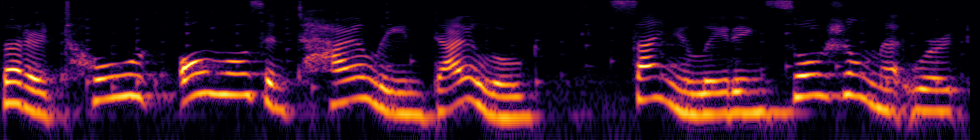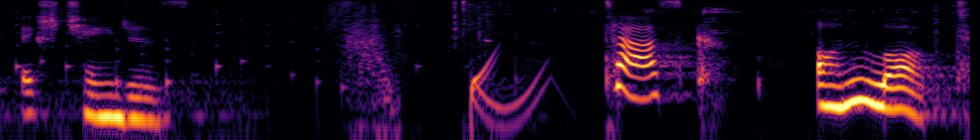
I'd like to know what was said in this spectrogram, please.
that are told almost entirely in dialogue, simulating social network exchanges. Task Unlocked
